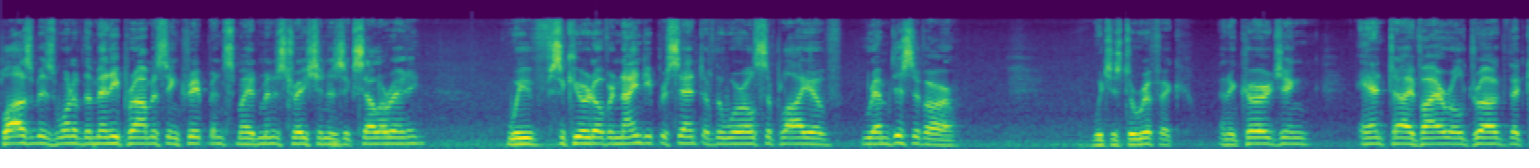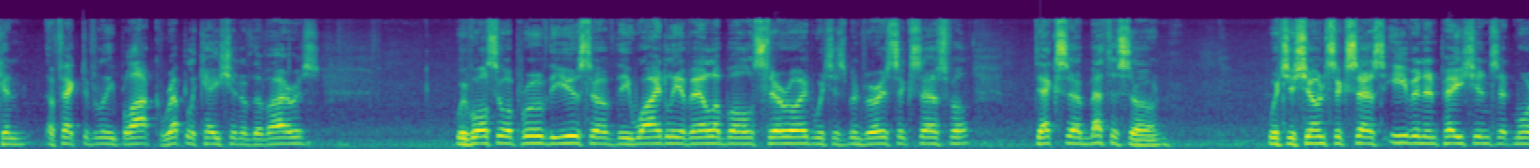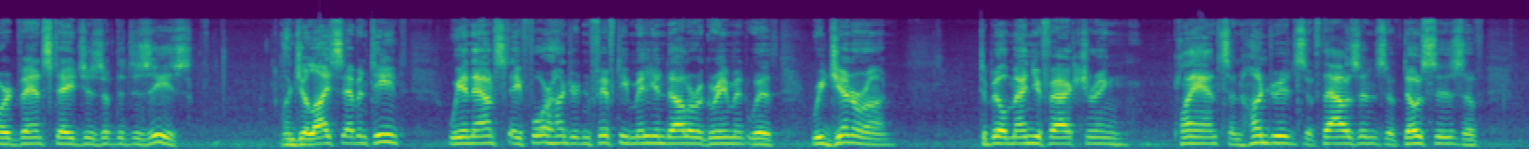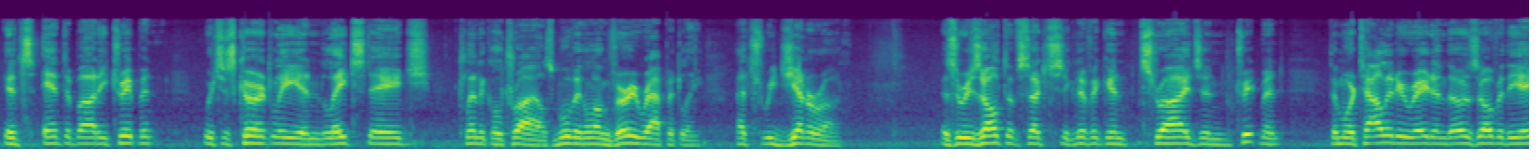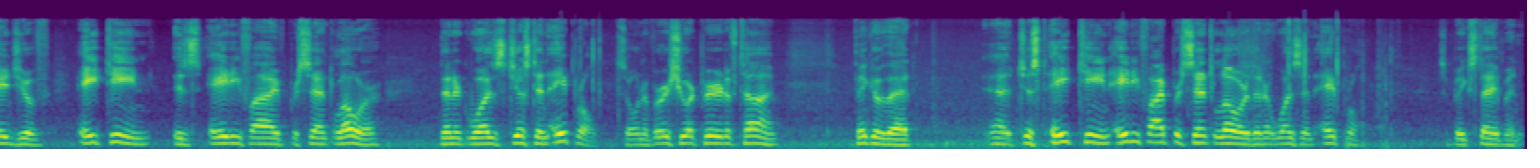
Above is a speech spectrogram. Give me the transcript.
Plasma is one of the many promising treatments my administration is accelerating. We've secured over 90% of the world's supply of remdesivir, which is terrific, an encouraging antiviral drug that can effectively block replication of the virus. We've also approved the use of the widely available steroid, which has been very successful, dexamethasone, which has shown success even in patients at more advanced stages of the disease. On July 17th, we announced a $450 million agreement with Regeneron to build manufacturing plants and hundreds of thousands of doses of its antibody treatment, which is currently in late stage clinical trials, moving along very rapidly. That's Regeneron. As a result of such significant strides in treatment, the mortality rate in those over the age of 18 is 85% lower than it was just in April. So, in a very short period of time, think of that uh, just 18, 85% lower than it was in April. It's a big statement.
